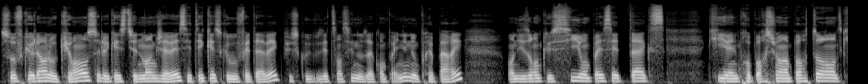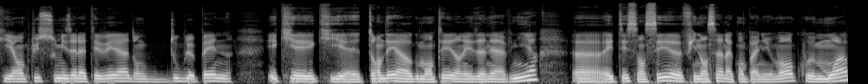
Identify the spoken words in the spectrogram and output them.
Sauf que là, en l'occurrence, le questionnement que j'avais, c'était qu'est-ce que vous faites avec, puisque vous êtes censé nous accompagner, nous préparer, en disant que si on paie cette taxe qui a une proportion importante, qui est en plus soumise à la TVA, donc double peine, et qui, est, qui est, tendait à augmenter dans les années à venir, euh, était censé euh, financer un accompagnement que moi,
